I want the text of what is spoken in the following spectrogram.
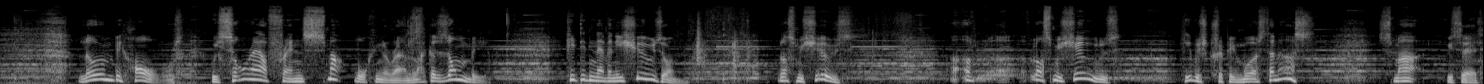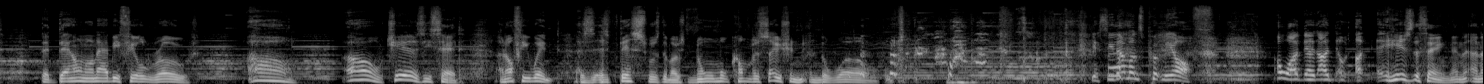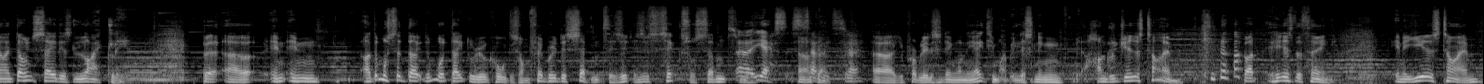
Lo and behold, we saw our friend Smut walking around like a zombie. He didn't have any shoes on. Lost my shoes. I've, I've lost my shoes. He was tripping worse than us. Smart, we said. They're down on Abbeyfield Road. Oh, oh, cheers, he said. And off he went, as if this was the most normal conversation in the world. Yeah, see, that one's put me off. oh, I, I, I, here's the thing, and, and I don't say this lightly, but uh, in. in I don't, what's the date? What date do we record this on? February the seventh, is it? Is it sixth or seventh? Uh, yes, it's seventh today. Uh, you're probably listening on the eighth. You might be listening a hundred years' time. but here's the thing: in a year's time,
